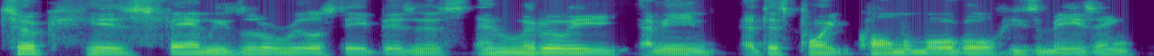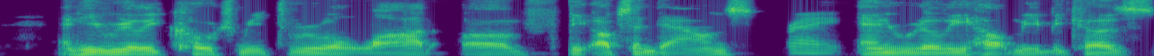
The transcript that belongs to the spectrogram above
took his family's little real estate business and literally, I mean, at this point, call him a mogul. He's amazing. And he really coached me through a lot of the ups and downs. Right. And really helped me because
